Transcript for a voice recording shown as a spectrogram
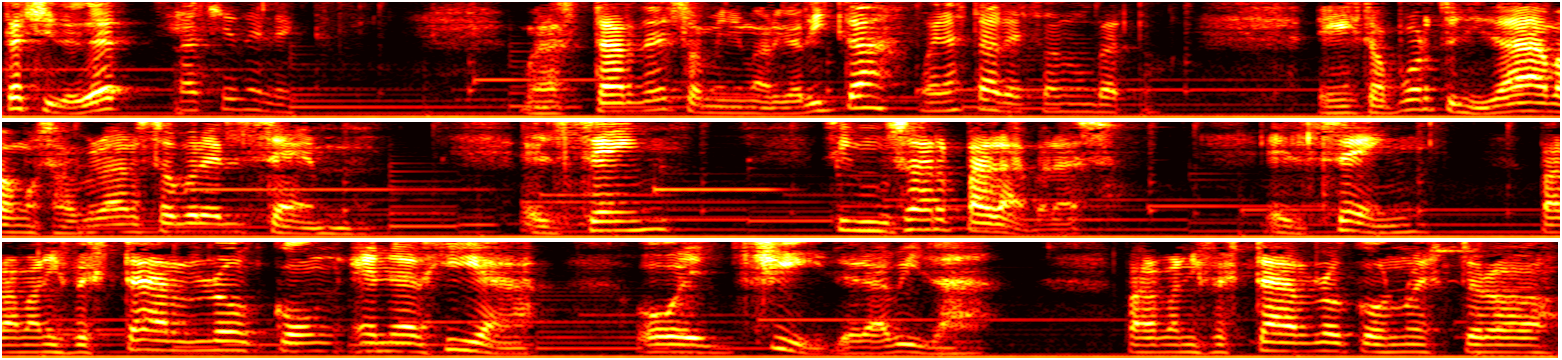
Tachi de Tachi de Buenas tardes, soy Mini Margarita. Buenas tardes, soy Humberto. En esta oportunidad vamos a hablar sobre el Zen. El Zen sin usar palabras. El Zen para manifestarlo con energía o el chi de la vida. Para manifestarlo con nuestro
